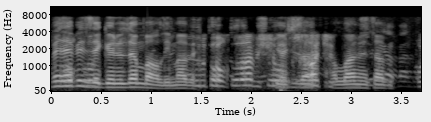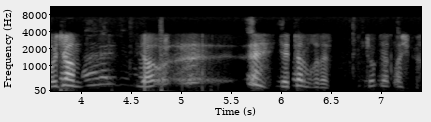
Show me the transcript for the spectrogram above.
Ben hepinize gönülden bağlıyım abi. Bu doktora bir şey olmuş. Görüşürüz abi. Açın. Allah'a emanet abi. Hocam. Ya yeter bu kadar. Çok yaklaşma.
